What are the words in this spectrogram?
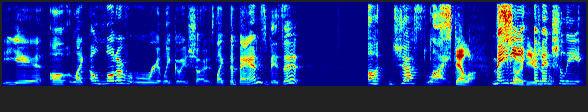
year of like a lot of really good shows. Like the band's visit, uh, just like stellar. maybe so eventually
